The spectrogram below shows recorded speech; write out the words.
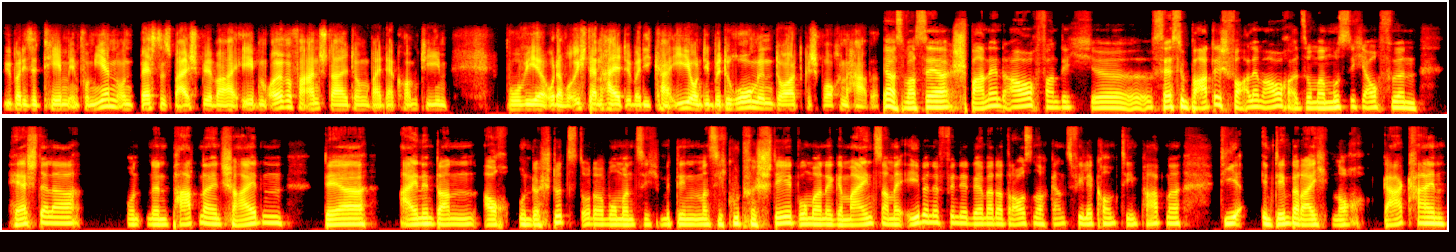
über diese Themen informieren. Und bestes Beispiel war eben eure Veranstaltung bei der Comteam, wo wir oder wo ich dann halt über die KI und die Bedrohungen dort gesprochen habe. Ja, es war sehr spannend auch, fand ich äh, sehr sympathisch vor allem auch. Also man muss sich auch für einen Hersteller und einen Partner entscheiden, der einen dann auch unterstützt oder wo man sich, mit denen man sich gut versteht, wo man eine gemeinsame Ebene findet. Wir haben da draußen noch ganz viele Comteam-Partner, die in dem Bereich noch gar kein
